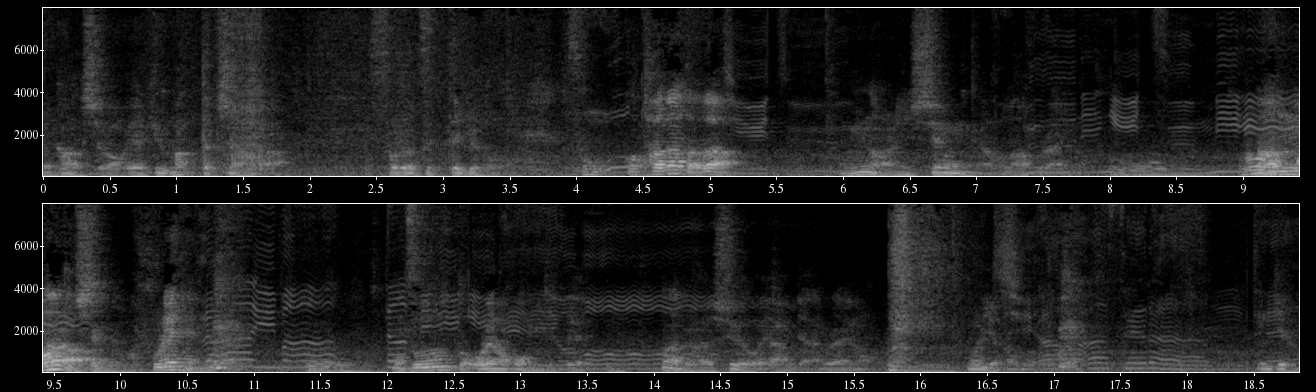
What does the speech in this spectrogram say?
に関しては野球全く知らんから。それは絶対いけると思う。そう。もうただただみんな何してるんやろうなぐらいうん。のなんなら触れへんぐらいうん。もうずーっと俺の方見てて花火はしようやみたいなぐらいのノリやと思ういけるな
